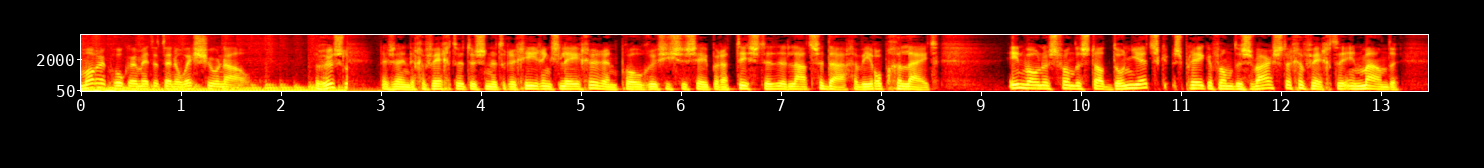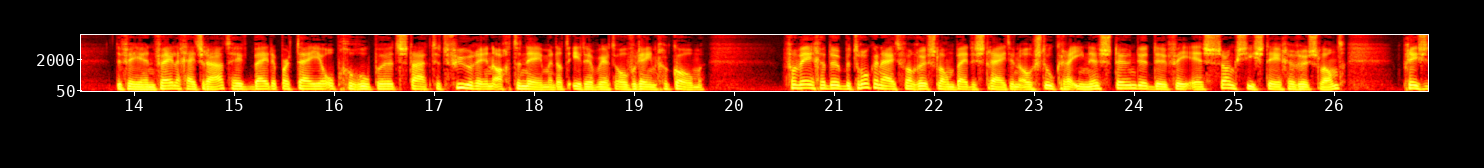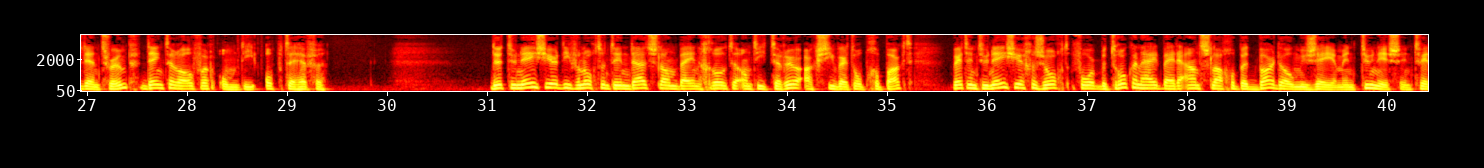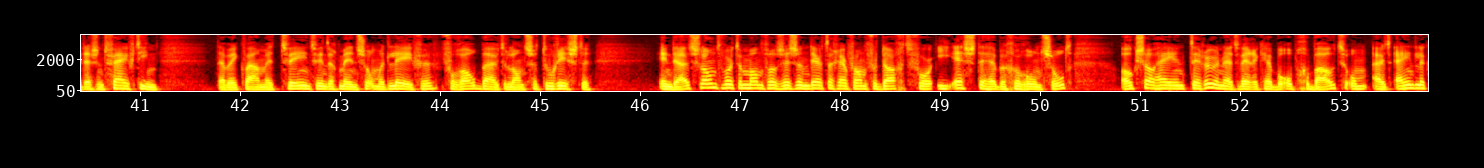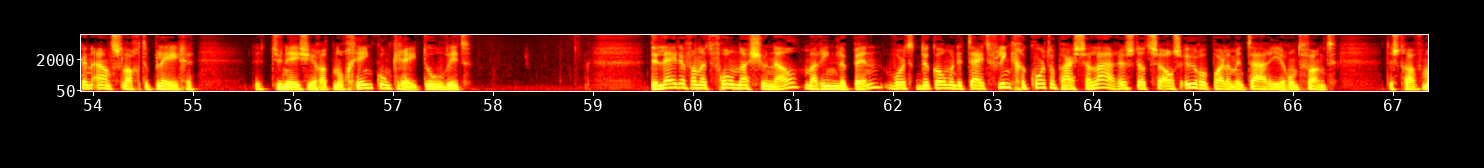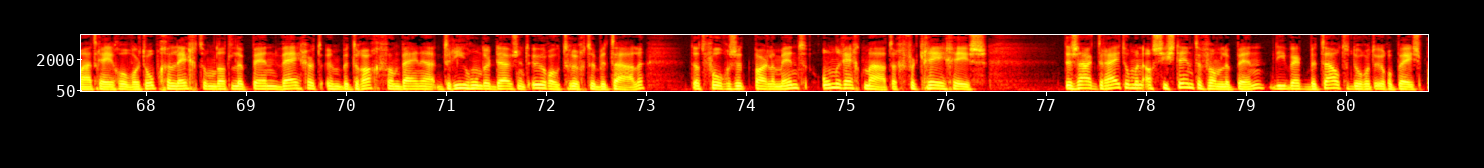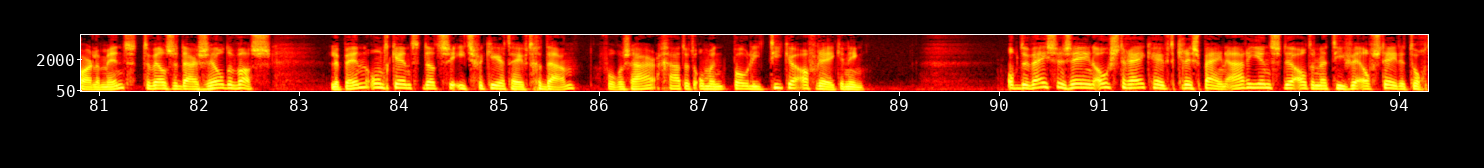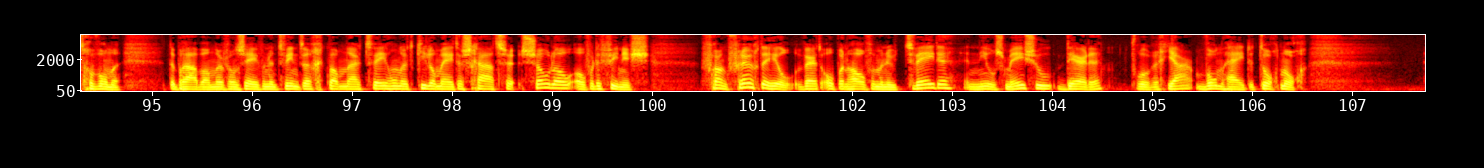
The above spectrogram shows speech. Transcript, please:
Mark Hokker met het NOS-journaal. Rusland... Er zijn de gevechten tussen het regeringsleger en pro-Russische separatisten de laatste dagen weer opgeleid. Inwoners van de stad Donetsk spreken van de zwaarste gevechten in maanden. De VN-veiligheidsraad heeft beide partijen opgeroepen het staakt het vuren in acht te nemen dat eerder werd overeengekomen. Vanwege de betrokkenheid van Rusland bij de strijd in Oost-Oekraïne steunde de VS sancties tegen Rusland. President Trump denkt erover om die op te heffen. De Tunesiër die vanochtend in Duitsland bij een grote antiterreuractie werd opgepakt, werd in Tunesië gezocht voor betrokkenheid bij de aanslag op het Bardo Museum in Tunis in 2015. Daarbij kwamen 22 mensen om het leven, vooral buitenlandse toeristen. In Duitsland wordt een man van 36 ervan verdacht voor IS te hebben geronseld. Ook zou hij een terreurnetwerk hebben opgebouwd om uiteindelijk een aanslag te plegen. De Tunesiër had nog geen concreet doelwit. De leider van het Front National, Marine Le Pen, wordt de komende tijd flink gekort op haar salaris dat ze als Europarlementariër ontvangt. De strafmaatregel wordt opgelegd omdat Le Pen weigert een bedrag van bijna 300.000 euro terug te betalen, dat volgens het parlement onrechtmatig verkregen is. De zaak draait om een assistente van Le Pen, die werd betaald door het Europees Parlement, terwijl ze daar zelden was. Le Pen ontkent dat ze iets verkeerd heeft gedaan. Volgens haar gaat het om een politieke afrekening. Op de Wijsse Zee in Oostenrijk heeft Crispijn Ariens de alternatieve Elfstedentocht gewonnen. De Brabander van 27 kwam na 200 kilometer schaatsen solo over de finish. Frank Vreugdehil werd op een halve minuut tweede en Niels Meesu derde. Vorig jaar won hij de tocht nog.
